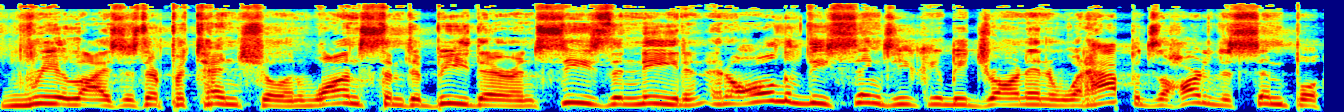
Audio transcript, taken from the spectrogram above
realizes their potential and wants them to be there and sees the need and, and all of these things you can be drawn in. And what happens the heart of the simple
